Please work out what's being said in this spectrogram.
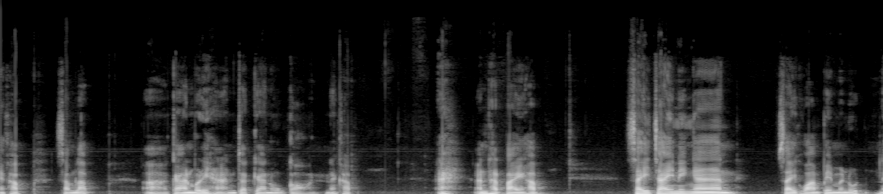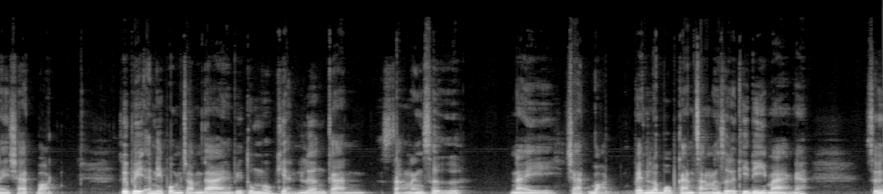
นะครับสำหรับ การบริหารจัดการองค์กรนะครับอะอันถัดไปครับ ใส่ใจในงานใส่ความเป็นมนุษย์ในแชทบอทคือพี่อันนี้ผมจำได้พี่ตุ้มเขาเขียนเรื่องการสั่งหนังสือในแชทบอทเป็นระบบการสั่งหนังสือที่ดีมากนะซึ่ง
